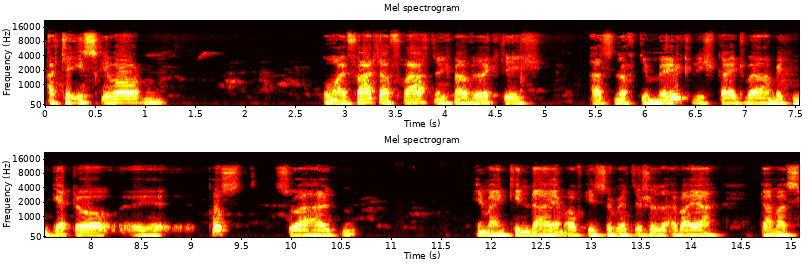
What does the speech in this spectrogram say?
Atheist geworden. Und mein Vater fragte mich mal wirklich, als noch die Möglichkeit war, mit dem Ghetto äh, Post zu erhalten in mein Kinderheim auf die sowjetische, war ja damals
